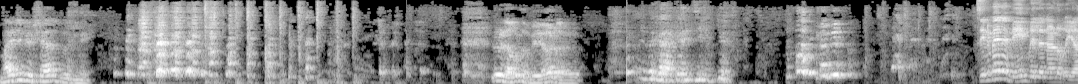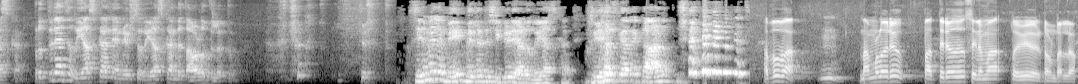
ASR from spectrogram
Why did you share it with me? അവൾ weird ആണ്. സിനിമയിലെ മെയിൻ വില്ലനാണ് റിയാസ് ഖാൻ. പൃഥ്വിരാജ് റിയാസ് ഖാനെ അന്വേഷിച്ച് റിയാസ് ഖാന്റെ താവളത്തിലെത്തും. സിനിമയിലെ മെയിൻ വില്ലന്റെ ശിഗിടിയാണ് റിയാസ് ഖാൻ. റിയാസ് ഖാനെ കാണും. അപ്പൂപ്പ നമ്മളൊരു പത്തിരുപത് സിനിമ റിവ്യൂ ചെയ്തിട്ടുണ്ടല്ലോ.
